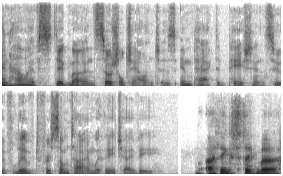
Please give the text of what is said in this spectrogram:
And how have stigma and social challenges impacted patients who have lived for some time with HIV? I think stigma,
